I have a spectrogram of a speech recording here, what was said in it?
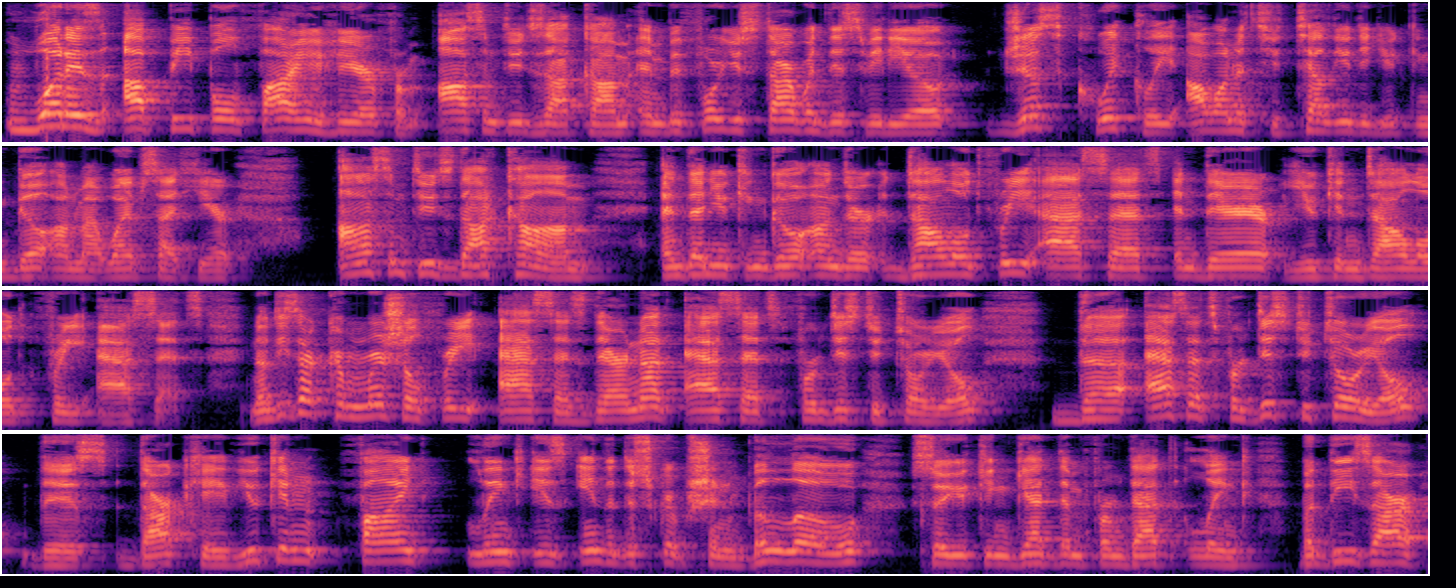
What is up people? Fahir here from AwesomeTuts.com and before you start with this video, just quickly, I wanted to tell you that you can go on my website here, awesometuts.com and then you can go under download free assets and there you can download free assets. Now these are commercial free assets. They are not assets for this tutorial. The assets for this tutorial, this dark cave, you can find link is in the description below so you can get them from that link. But these are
